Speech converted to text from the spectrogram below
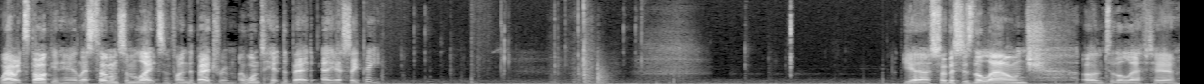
Wow, it's dark in here. Let's turn on some lights and find the bedroom. I want to hit the bed ASAP. Yeah, so this is the lounge um, to the left here.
